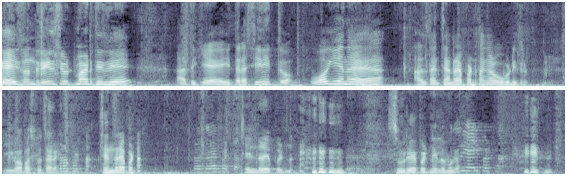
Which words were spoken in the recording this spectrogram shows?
ಗೈಸ್ ಒಂದು ರೀಲ್ ಶೂಟ್ ಮಾಡ್ತಿದ್ವಿ. ಅದಕ್ಕೆ ಈ ಥರ ಸೀನ್ ಇತ್ತು. ಹೋಗಿ ಅಂದರೆ ಅಲ್ಲಿ ತಂದು ಚಂದ್ರಪಟ್ಟಣ ತಂಗ ಹೋಗ್ಬಿಟ್ಟಿದ್ರು. ಈಗ ವಾಪಸ್ ಬರ್ತಾರೆ. ಚಂದ್ರಪಟ್ಟಣ ಚಂದ್ರಾಯಪಟ್ಟಣ. ಸೂರ್ಯಪಟ್ಟಣ ಇಲ್ಲ ಮಗ?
